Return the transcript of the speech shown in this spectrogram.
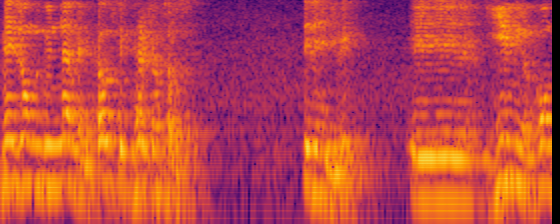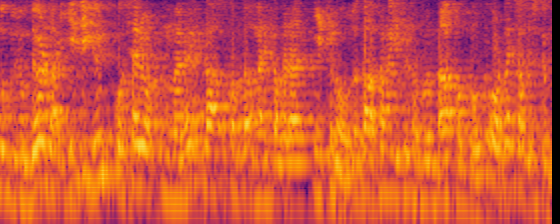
Mezun günden beri kavuçtaki her şey çalıştım. Dediğim gibi e, 20 yıl, 19 yıl, 4 ay, 7 gün o sel ortamları daha sonra da Amerikalara eğitim oldu. Daha sonra eğitim satıldı daha fazla oldu. Orada çalıştım.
